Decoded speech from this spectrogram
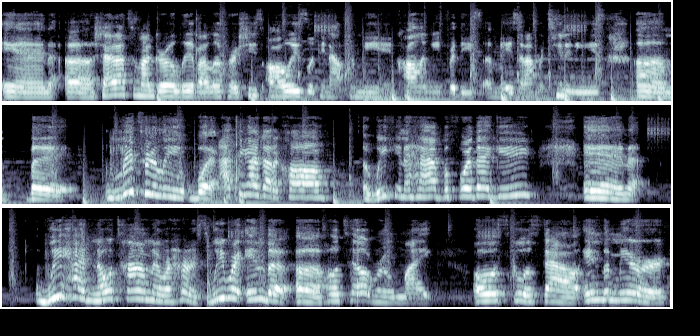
and uh, shout out to my girl Liv. I love her. She's always looking out for me and calling me for these amazing opportunities. Um, but literally, what I think I got a call a week and a half before that gig, and we had no time to rehearse. We were in the uh, hotel room like old school style in the mirror,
